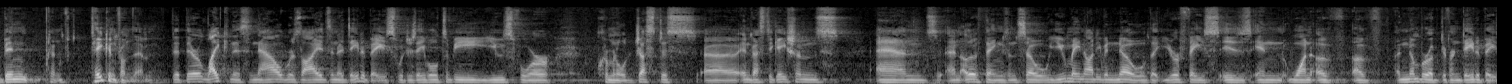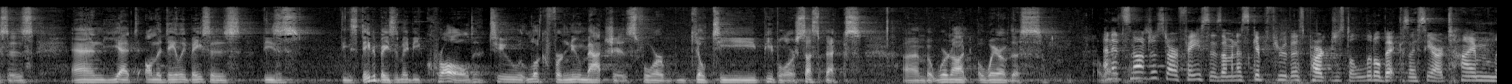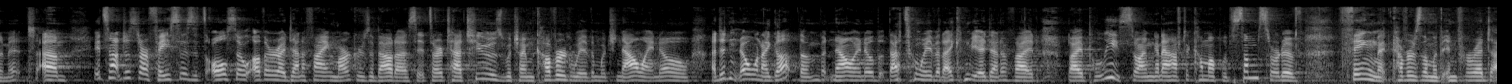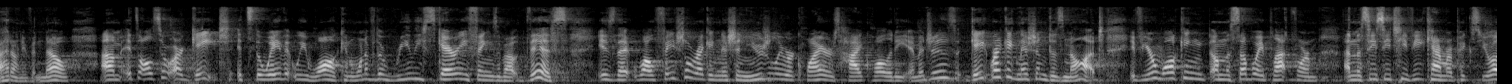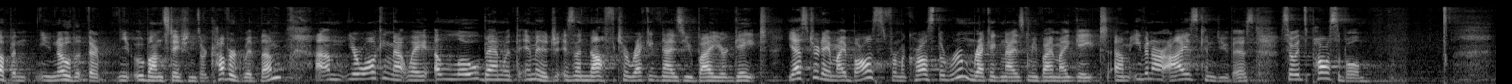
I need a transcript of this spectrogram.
been kind of taken from them, that their likeness now resides in a database which is able to be used for criminal justice uh, investigations and, and other things. And so you may not even know that your face is in one of, of a number of different databases, and yet on the daily basis, these these databases may be crawled to look for new matches for guilty people or suspects, um, but we're not aware of this. And it's not just our faces. I'm going to skip through this part just a little bit because I see our time limit. Um, it's not just our faces, it's also other identifying markers about us. It's our tattoos, which I'm covered with and which now I know. I didn't know when I got them, but now I know that that's a way that I can be identified by police. So I'm going to have to come up with some sort of thing that covers them with infrared. I don't even know. Um, it's also our gait, it's the way that we walk. And one of the really scary things about this is that while facial recognition usually requires high quality images, gait recognition does not not. If you're walking on the subway platform and the CCTV camera picks you up, and you know that their U-Bahn stations are covered with them, um, you're walking that way, a low bandwidth image is enough to recognize you by your gait. Yesterday, my boss from across the room recognized me by my gait. Um, even our eyes can do this, so it's possible.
